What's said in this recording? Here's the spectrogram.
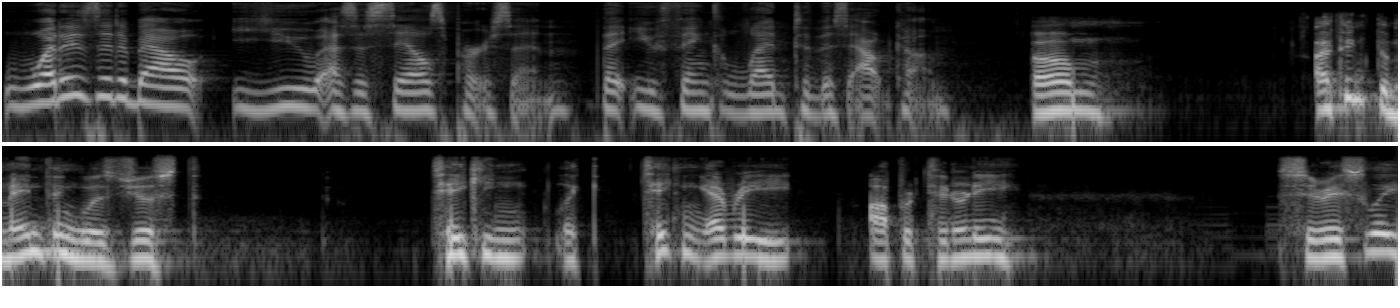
what is it about you as a salesperson that you think led to this outcome? Um, I think the main thing was just taking like taking every opportunity seriously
